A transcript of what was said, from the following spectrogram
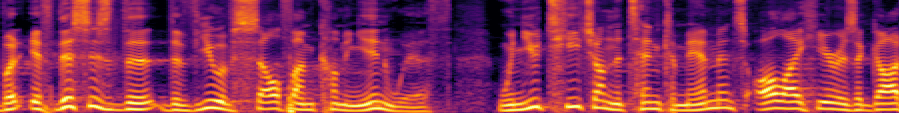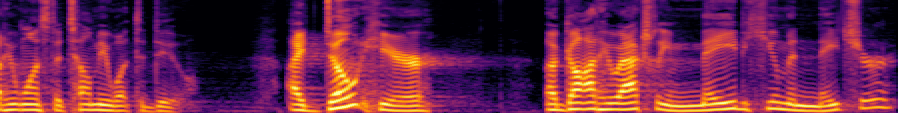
But if this is the, the view of self I'm coming in with, when you teach on the Ten Commandments, all I hear is a God who wants to tell me what to do. I don't hear a God who actually made human nature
